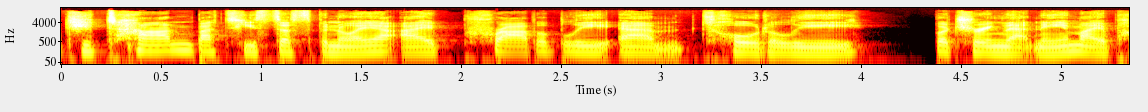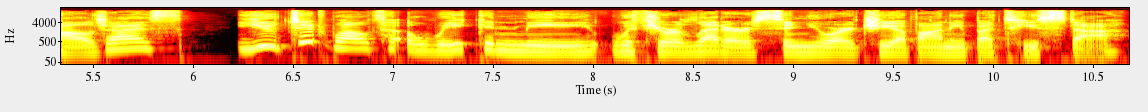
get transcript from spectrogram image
Gitan Batista Spinoya. I probably am totally butchering that name. I apologize. You did well to awaken me with your letter, Signor Giovanni Battista.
